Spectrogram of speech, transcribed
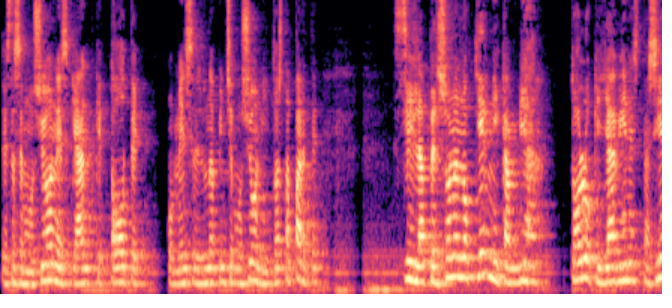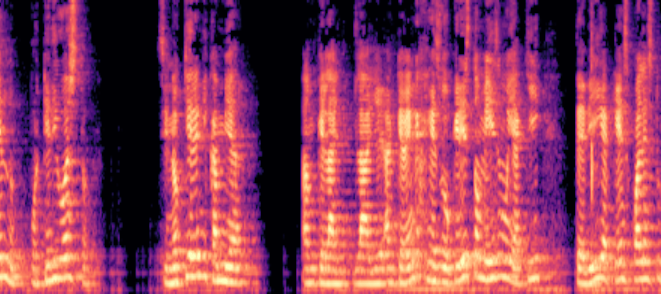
estas emociones, que, han, que todo te comienza desde una pinche emoción y toda esta parte, si la persona no quiere ni cambiar todo lo que ya viene está haciendo, ¿por qué digo esto? Si no quiere ni cambiar, aunque, la, aunque venga Jesucristo mismo y aquí te diga qué es, cuál es tu,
